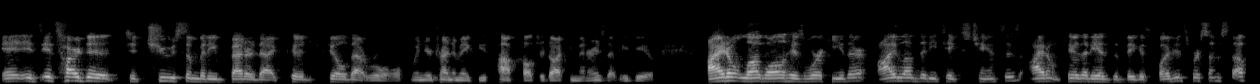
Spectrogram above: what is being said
It's it's hard to to choose somebody better that could fill that role when you're trying to make these pop culture documentaries that we do. I don't love all his work either. I love that he takes chances. I don't care that he has the biggest budgets for some stuff.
